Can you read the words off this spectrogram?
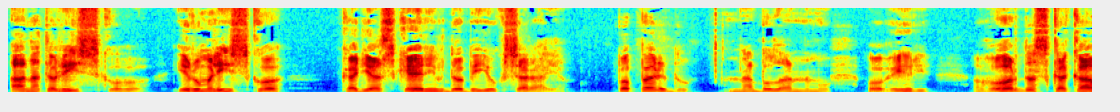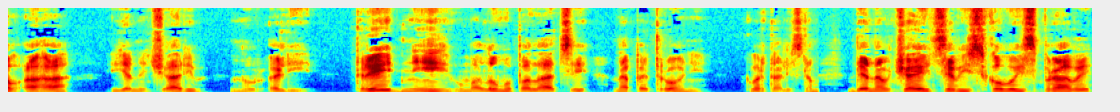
анатолійського і румелійського кадіаскерів до біюк сарая. Попереду, на буланному огирі, гордо скакав ага яничарів Нур Алі. Три дні у малому палаці на Петроні, кварталі там, де навчаються військової справи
